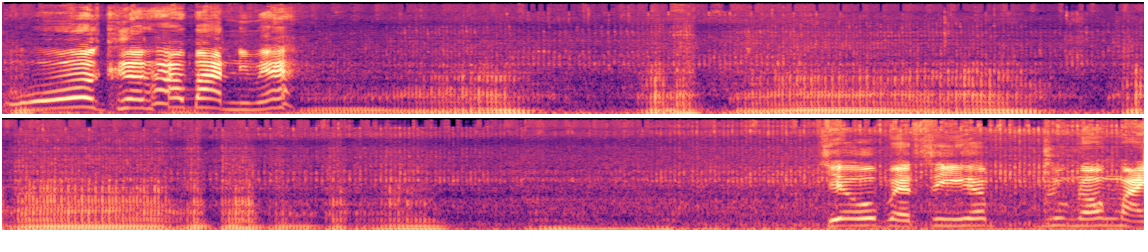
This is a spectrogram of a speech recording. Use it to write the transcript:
โอ้ เครื่องเข้าบ้านนี่ไหม เจโอแปดซีครับ ลูกน้องใหม่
